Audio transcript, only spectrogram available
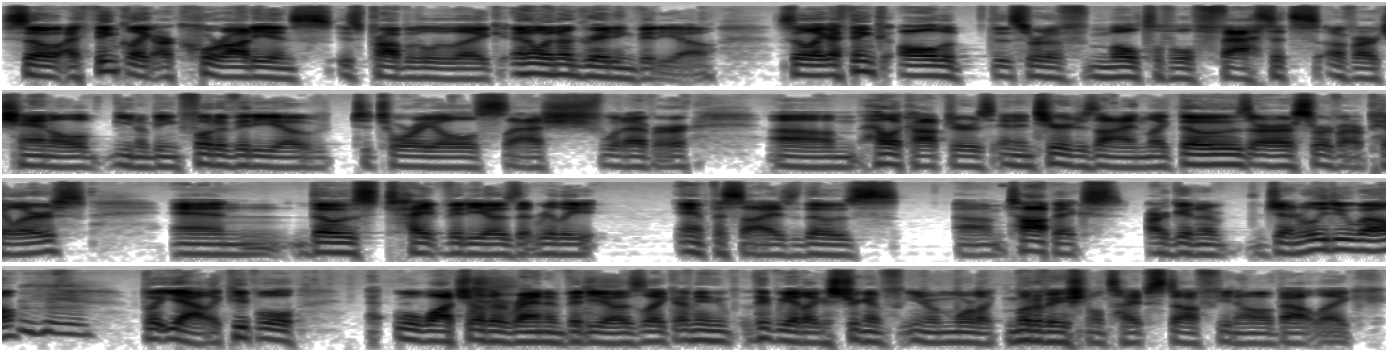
So I think like our core audience is probably like and oh, and an grading video. So like I think all the, the sort of multiple facets of our channel, you know, being photo video, tutorials slash whatever, um, helicopters and interior design, like those are sort of our pillars, and those type videos that really emphasize those um, topics are going to generally do well. But yeah, like people will watch other random videos. Like, I mean, I think we had like a string of, you know, more like motivational type stuff, you know, about like,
